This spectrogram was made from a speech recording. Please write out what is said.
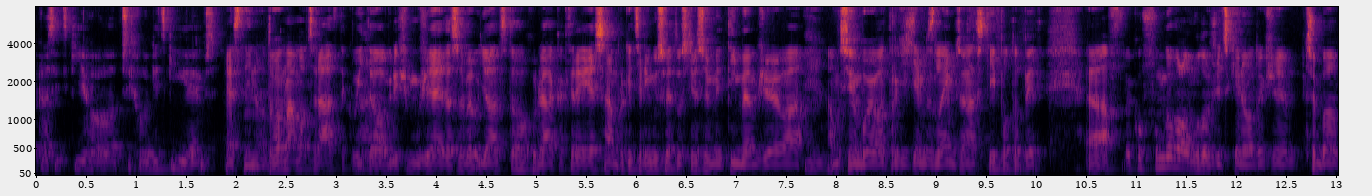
klasický jeho psychologický games. Jasný, no. To on má moc rád, takový a... to, když může za sebe udělat z toho chudáka, který je sám proti celému světu s tím svým týmem, že jo, a, hmm. a musíme bojovat proti těm zlým, co nás chtějí potopit. A jako fungovalo mu to vždycky, no, takže třeba,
